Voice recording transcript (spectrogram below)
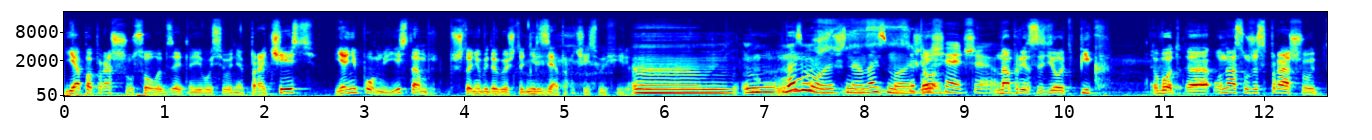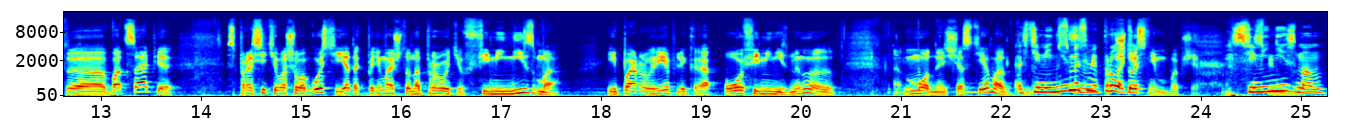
Я попрошу Соло обязательно его сегодня прочесть. Я не помню, есть там что-нибудь такое, что нельзя прочесть в эфире? Эм, м, Возможно, возможно. Запрещает же. Нам придется сделать пик. Вот, э, у нас уже спрашивают э, в WhatsApp, спросите вашего гостя, я так понимаю, что напротив феминизма и пару реплик о, о феминизме. Ну, модная сейчас тема. В Феминизм смысле против? Что с ним вообще? с феминизмом. М,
